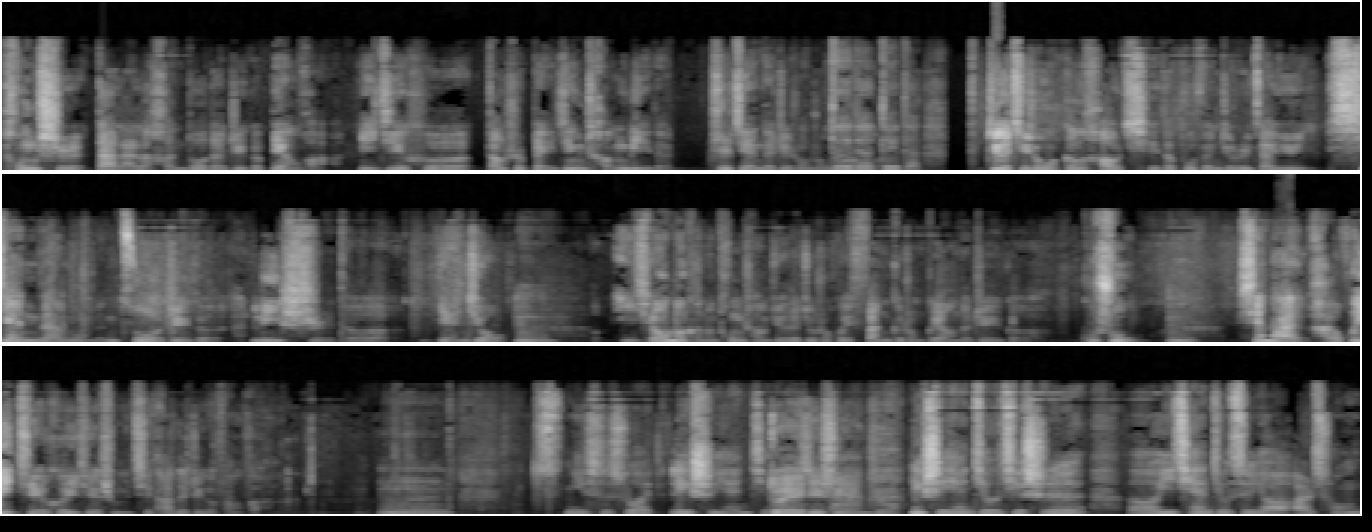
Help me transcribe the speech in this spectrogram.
同时带来了很多的这个变化，以及和当时北京城里的之间的这种融合。对的，对的，这个其实我更好奇的部分，就是在于现在我们做这个历史的研究，嗯，以前我们可能通常觉得就是会翻各种各样的这个古书，嗯，现在还会结合一些什么其他的这个方法呢？嗯，你是说历史研究？对历史研究历史研究其实呃，以前就是要二重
